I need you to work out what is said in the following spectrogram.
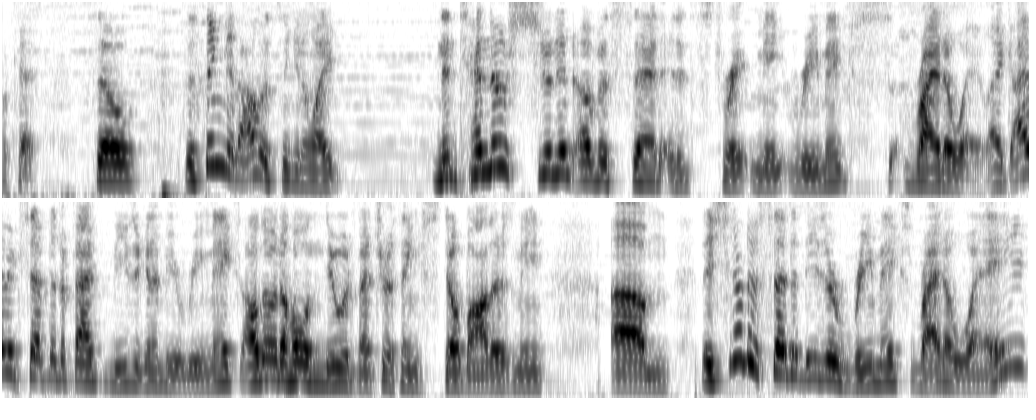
Okay, so the thing that I was thinking, like, Nintendo shouldn't have said it's straight remakes right away. Like, I've accepted the fact that these are to be remakes, although the whole new adventure thing still bothers me. Um, they shouldn't have said that these are remakes right away.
